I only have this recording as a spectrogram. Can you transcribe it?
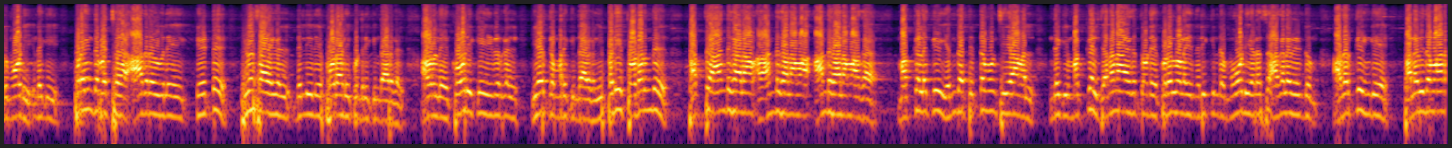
ஒரு மோடி இன்றைக்கு குறைந்தபட்ச ஆதரவு விலையை கேட்டு விவசாயிகள் டெல்லியிலே போராடி கொண்டிருக்கின்றார்கள். அவர்களுடைய கோரிக்கையை இவர்கள் ஏற்க மறுக்கின்றார்கள். இப்படி தொடர்ந்து பத்து ஆண்டு காலம் ஆண்டு காலமா ஆண்டு காலமாக மக்களுக்கு எந்த திட்டமும் செய்யாமல் இன்றைக்கு மக்கள் ஜனநாயகத்தினுடைய குரல் வலையை நெருக்கின்ற மோடி அரசு அகல வேண்டும். அதற்கு இங்கே பலவிதமான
